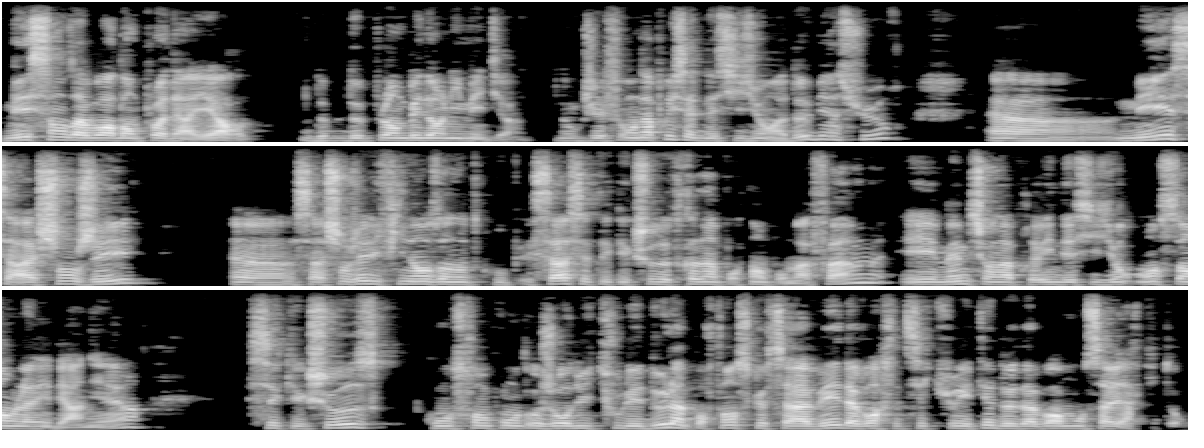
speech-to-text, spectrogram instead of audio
mais sans avoir d'emploi derrière, de, de, plan B dans l'immédiat. Donc on a pris cette décision à deux, bien sûr, euh, mais ça a changé, euh, ça a changé les finances dans notre couple. Et ça, c'était quelque chose de très important pour ma femme. Et même si on a pris une décision ensemble l'année dernière, c'est quelque chose qu'on se rend compte aujourd'hui tous les deux l'importance que ça avait d'avoir cette sécurité, de d'avoir mon salaire qui tombe.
